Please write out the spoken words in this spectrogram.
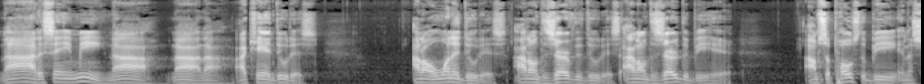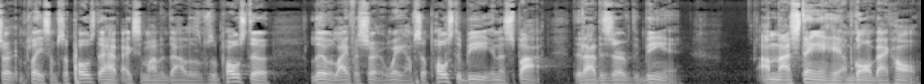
Nah, this ain't me. Nah, nah, nah. I can't do this. I don't want to do this. I don't deserve to do this. I don't deserve to be here. I'm supposed to be in a certain place. I'm supposed to have X amount of dollars. I'm supposed to live life a certain way. I'm supposed to be in a spot that I deserve to be in. I'm not staying here. I'm going back home.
